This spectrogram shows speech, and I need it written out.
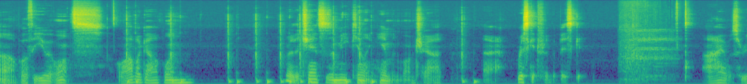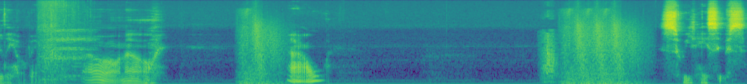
Oh, both of you at once. Lava Goblin. What are the chances of me killing him in one shot? Ah, risk it for the biscuit. I was really hoping. Oh no. Ow. Sweet Jesus.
